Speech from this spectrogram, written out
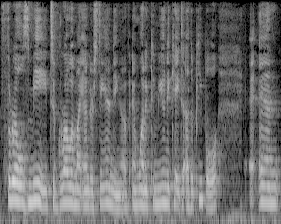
thrills me to grow in my understanding of and want to communicate to other people. And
